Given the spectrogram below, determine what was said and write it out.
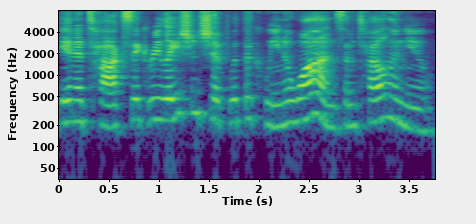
in a toxic relationship with the Queen of Wands. I'm telling you.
